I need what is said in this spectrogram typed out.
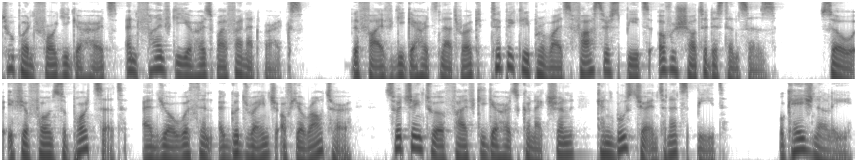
2.4 GHz and 5 GHz Wi-Fi networks. The 5 GHz network typically provides faster speeds over shorter distances. So if your phone supports it and you're within a good range of your router, switching to a 5 GHz connection can boost your internet speed. Occasionally,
